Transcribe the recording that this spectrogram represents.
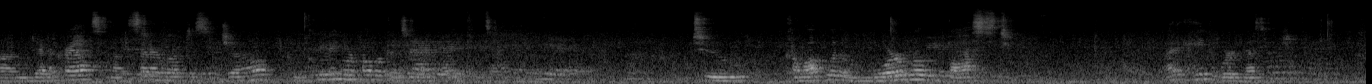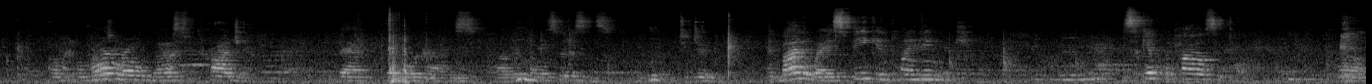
on Democrats and on center leftists in general, including Republicans who don't like what's happening, to come up with a more robust, I hate the word message, a, a more robust project that they organize uh, fellow citizens to do. And by the way, speak in plain English. Skip the policy talk. Um,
